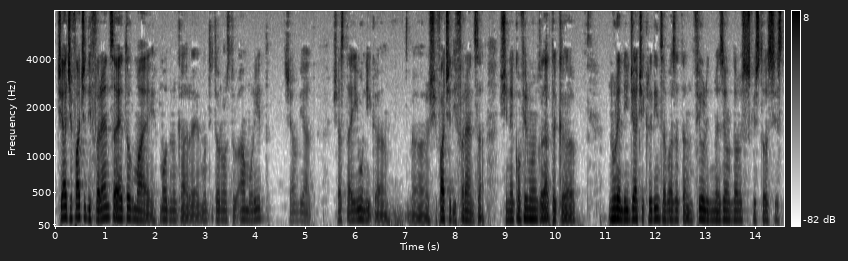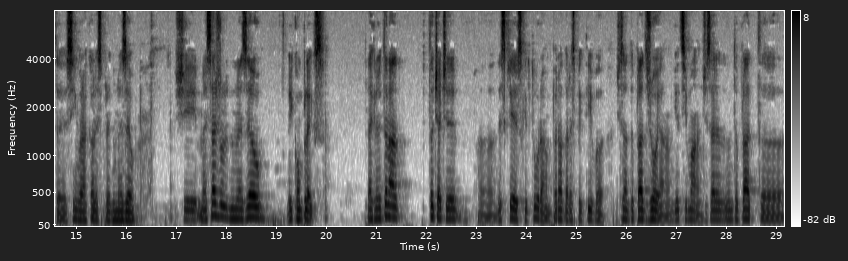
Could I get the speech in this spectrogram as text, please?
ceea ce face diferența e tocmai modul în care Mântuitorul nostru a murit și a înviat. Și asta e unică uh, și face diferența. Și ne confirmă încă o dată că nu religia, ci credința bazată în Fiul lui Dumnezeu, în Domnul Iisus Hristos, este singura cale spre Dumnezeu. Și mesajul lui Dumnezeu e complex. Dacă ne uităm la tot ceea ce uh, descrie Scriptura în perioada respectivă, ce s-a întâmplat joia în Ghețiman, ce s-a întâmplat uh,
